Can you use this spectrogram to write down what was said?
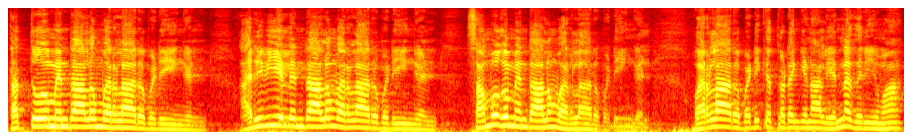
தத்துவம் என்றாலும் வரலாறு படியுங்கள். அறிவியல் என்றாலும் வரலாறு படியுங்கள். சமூகம் என்றாலும் வரலாறு படியுங்கள். வரலாறு படிக்க தொடங்கினால் என்ன தெரியுமா?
